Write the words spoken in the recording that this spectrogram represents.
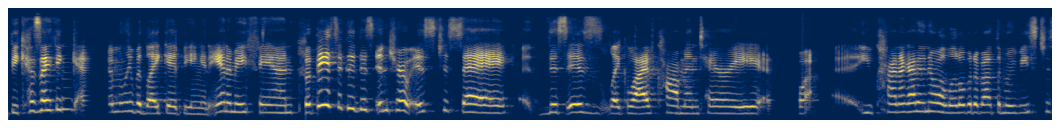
because I think Emily would like it being an anime fan. But basically, this intro is to say this is like live commentary you kind of got to know a little bit about the movies to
